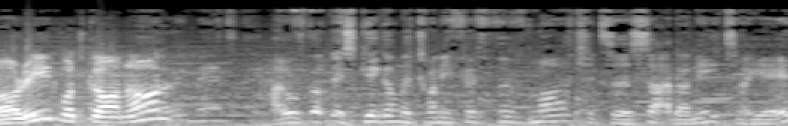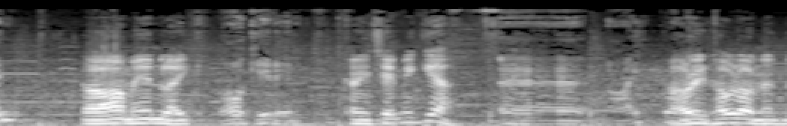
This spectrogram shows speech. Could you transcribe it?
All right, what's going on? I've got this gig on the 25th of March. It's a Saturday night. Are you in? Oh, I'm in, like. Oh, get in. Can you take me gear? Uh, aye. All right, hold on then.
